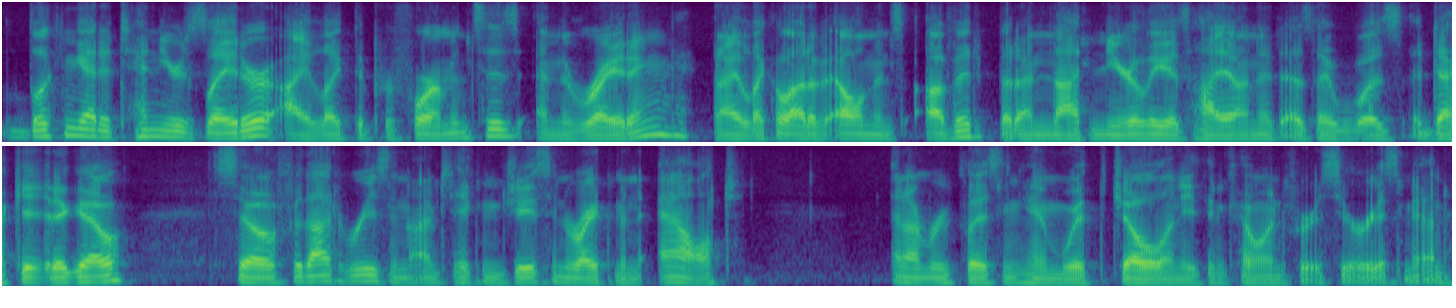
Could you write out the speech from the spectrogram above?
Looking at it 10 years later, I like the performances and the writing, and I like a lot of elements of it, but I'm not nearly as high on it as I was a decade ago. So for that reason, I'm taking Jason Reitman out, and I'm replacing him with Joel and Ethan Coen for A Serious Man.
